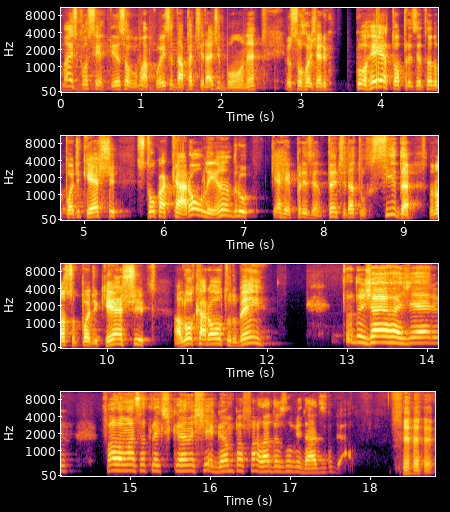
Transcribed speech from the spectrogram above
mas com certeza alguma coisa dá para tirar de bom, né? Eu sou Rogério Correia, estou apresentando o podcast. Estou com a Carol Leandro, que é representante da torcida no nosso podcast. Alô, Carol, tudo bem? Tudo jóia, Rogério. Fala, massa atleticana. Chegamos para falar das novidades do Galo.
